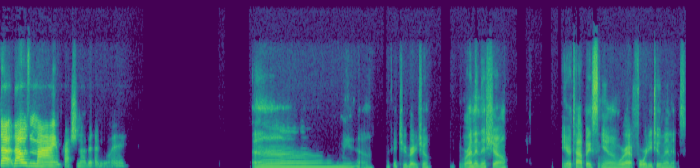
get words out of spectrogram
That that was my impression of it anyway. Um, yeah. Look at you, Rachel. You're running this show. Your topics, you know, we're at 42 minutes.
